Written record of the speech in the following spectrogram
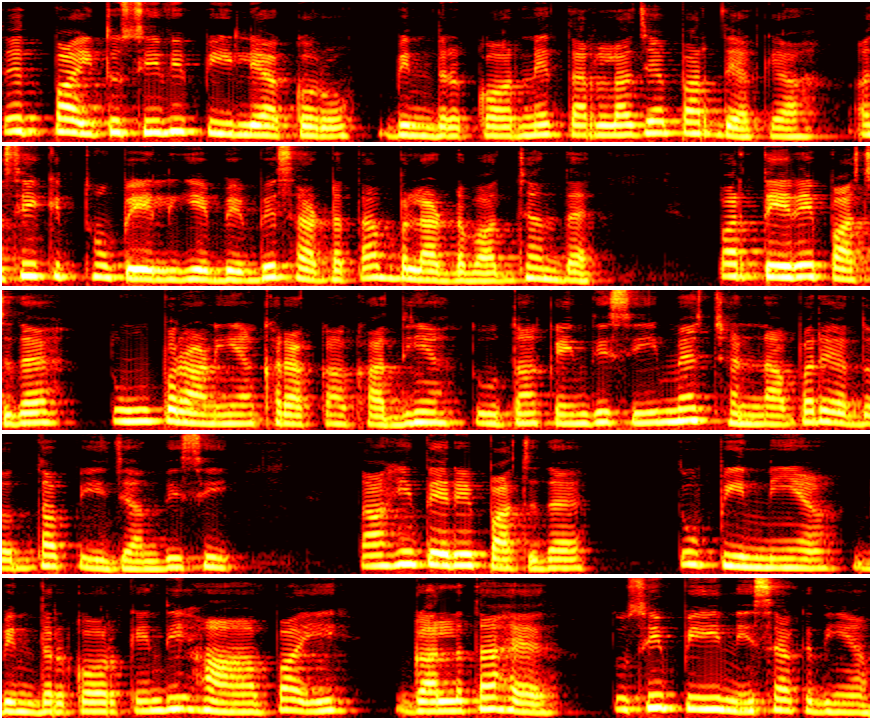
ਤੇ ਭਾਈ ਤੁਸੀਂ ਵੀ ਪੀ ਲਿਆ ਕਰੋ। ਬਿੰਦਰ ਕੌਰ ਨੇ ਤਰਲਾ ਜਿਹਾ ਭਰਦਿਆ ਕਿਹਾ, ਅਸੀਂ ਕਿੱਥੋਂ ਪੀ ਲਈਏ ਬੇਬੇ? ਸਾਡਾ ਤਾਂ ਬਲੱਡ ਵੱਧ ਜਾਂਦਾ ਪਰ ਤੇਰੇ ਪਚਦਾ ਤੂੰ ਪੁਰਾਣੀਆਂ ਖਰਾਕਾਂ ਖਾਧੀਆਂ। ਤੂੰ ਤਾਂ ਕਹਿੰਦੀ ਸੀ, ਮੈਂ ਛੰਨਾ ਭਰਿਆ ਦੁੱਧ ਦਾ ਪੀ ਜਾਂਦੀ ਸੀ। ਤਾਂ ਹੀ ਤੇਰੇ ਪਚਦਾ ਤੂੰ ਪੀਨੀ ਆ। ਬਿੰਦਰ ਕੌਰ ਕਹਿੰਦੀ, ਹਾਂ ਭਾਈ, ਗੱਲ ਤਾਂ ਹੈ। ਤੁਸੀਂ ਪੀ ਨਹੀਂ ਸਕਦੀਆਂ।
